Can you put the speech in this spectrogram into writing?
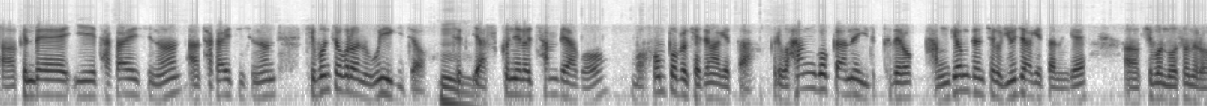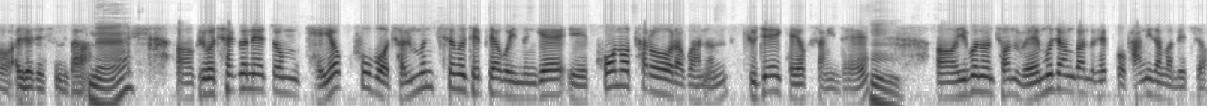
어 근데 이 다카이치는 아 다카이치 씨는 기본적으로는 우익이죠. 음. 즉 야스쿠니를 참배하고 뭐 헌법을 개정하겠다. 그리고 한국과는 그대로 강경 정책을 유지하겠다는 게 어, 기본 노선으로 알려져 있습니다. 네. 어, 그리고 최근에 좀 개혁 후보 젊은 층을 대표하고 있는 게 이 코노타로라고 하는 규제 개혁상인데 음. 어, 이분은 전 외무장관도 했고 방위장관도 했죠.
